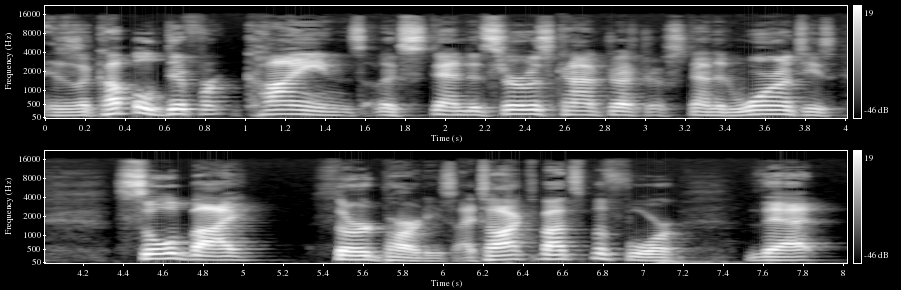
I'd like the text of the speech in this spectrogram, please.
is a couple different kinds of extended service contracts or extended warranties sold by third parties. I talked about this before that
